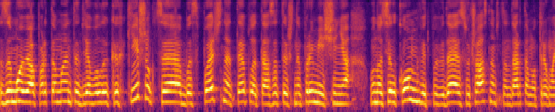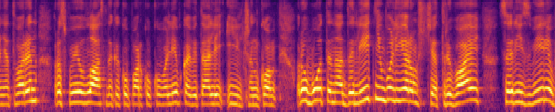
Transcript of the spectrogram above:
Зимові апартаменти для великих кішок це безпечне, тепле та затишне приміщення. Воно цілком відповідає сучасним стандартам утримання тварин, розповів власник екопарку Ковалівка Віталій Ільченко. Роботи над літнім вольєром ще тривають. Царі звірів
